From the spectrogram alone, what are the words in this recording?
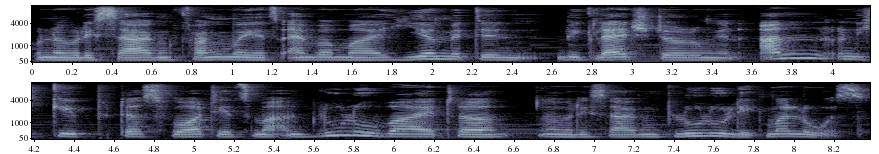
Und dann würde ich sagen, fangen wir jetzt einfach mal hier mit den Begleitstörungen an und ich gebe das Wort jetzt mal an Blulu weiter. Dann würde ich sagen, Blulu, leg mal los.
